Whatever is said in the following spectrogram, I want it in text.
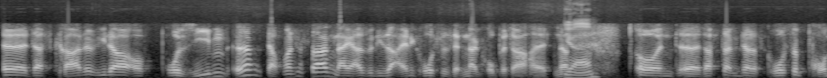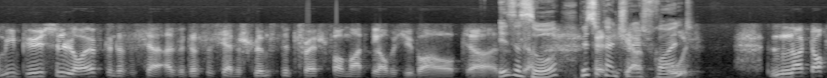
äh, dass gerade wieder auf Pro7, äh, darf man das sagen? Naja, also diese eine große Sendergruppe da halt, ne? Ja. Und äh, dass da wieder das große Promi-Büßen läuft und das ist ja, also das ist ja das schlimmste Trash-Format, glaube ich, überhaupt. Ja, Also Ist es ja, so? Bist du kein ja Trash-Freund? gut. Na doch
